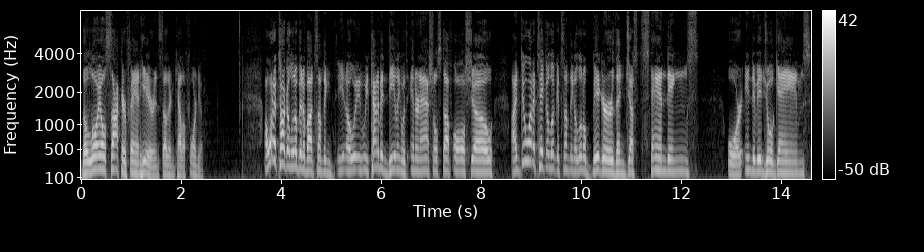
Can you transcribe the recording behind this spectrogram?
the loyal soccer fan here in Southern California. I want to talk a little bit about something. You know, we, we've kind of been dealing with international stuff all show. I do want to take a look at something a little bigger than just standings or individual games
